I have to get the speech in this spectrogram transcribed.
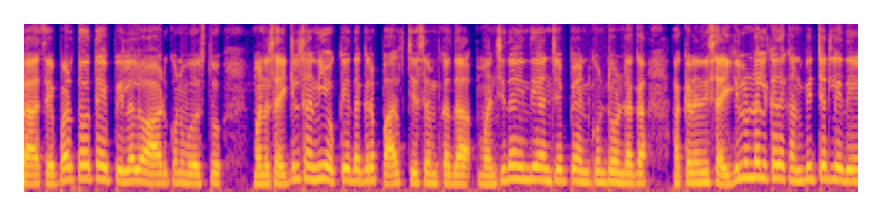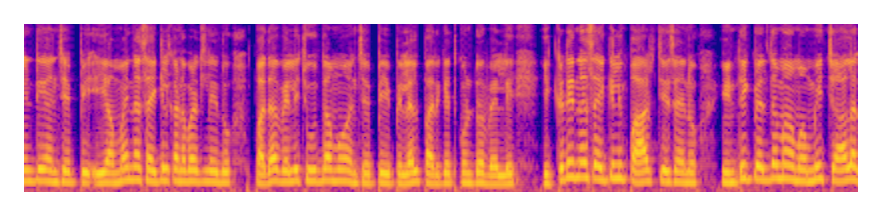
కాసేపటితో ఈ పిల్లలు ఆడుకొని వస్తూ మన సైకిల్స్ అన్నీ ఒకే దగ్గర పార్క్ చేసాం కదా మంచిదైంది అని చెప్పి అనుకుంటూ ఉండగా అక్కడ నీ సైకిల్ ఉండాలి కదా కనిపించట్లేదు ఏంటి అని చెప్పి ఈ అమ్మాయి నా సైకిల్ కనబడట్లేదు పద వెళ్ళి చూద్దాము అని చెప్పి ఈ పిల్లలు పరిగెత్తుకుంటూ వెళ్ళి ఇక్కడే నా సైకిల్ని పార్క్ చేశాను. ఇంటికి వెళ్తే మా మమ్మీ చాలా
